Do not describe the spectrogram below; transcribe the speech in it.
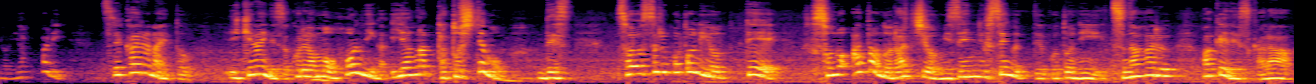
やっぱり連れ帰らないといけないんですよ。これはもう本人が嫌がったとしてもです。そうすることによってその後の拉致を未然に防ぐっていうことにつながるわけですから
